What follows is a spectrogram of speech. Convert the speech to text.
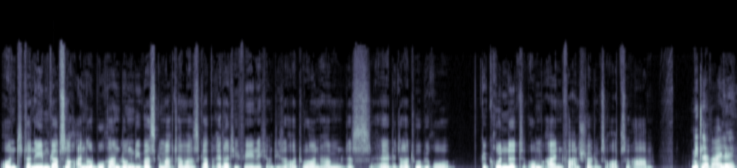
Und daneben gab es noch andere Buchhandlungen, die was gemacht haben, aber es gab relativ wenig. Und diese Autoren haben das äh, Literaturbüro gegründet, um einen Veranstaltungsort zu haben. Mittlerweile,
